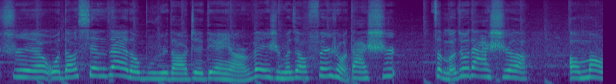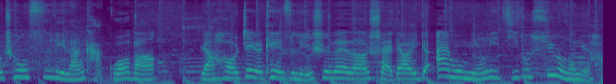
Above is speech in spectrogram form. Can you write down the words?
是呀，我到现在都不知道这电影为什么叫《分手大师》，怎么就大师了？哦，冒充斯里兰卡国王，然后这个 case 里是为了甩掉一个爱慕名利、极度虚荣的女孩。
